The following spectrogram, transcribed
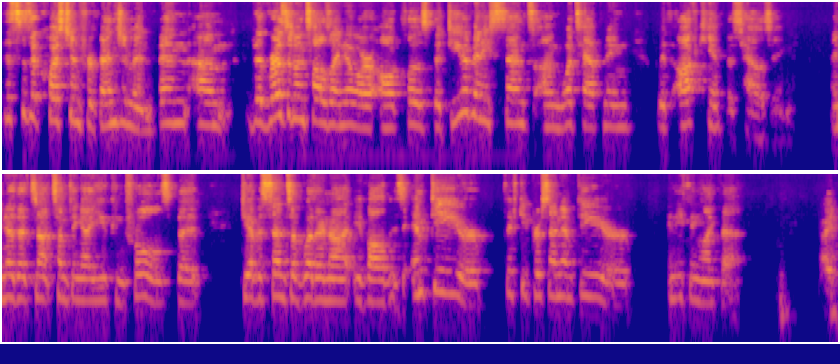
this is a question for Benjamin. Ben, um, the residence halls I know are all closed, but do you have any sense on what's happening with off-campus housing? I know that's not something IU controls, but do you have a sense of whether or not Evolve is empty or 50% empty or anything like that? I,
